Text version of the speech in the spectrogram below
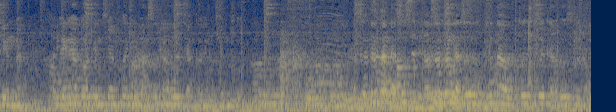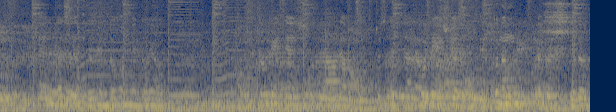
听啊，一定要多听像慧律法师他会讲得很清楚。是他当然是，他当然是知道这这条路是好的，但是有很多方面都要。都可以接触，要了解，就是要了都可以解。学习。不能那个有的人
